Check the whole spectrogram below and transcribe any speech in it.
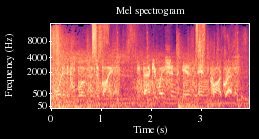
reported explosive device. Evacuation is in progress.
